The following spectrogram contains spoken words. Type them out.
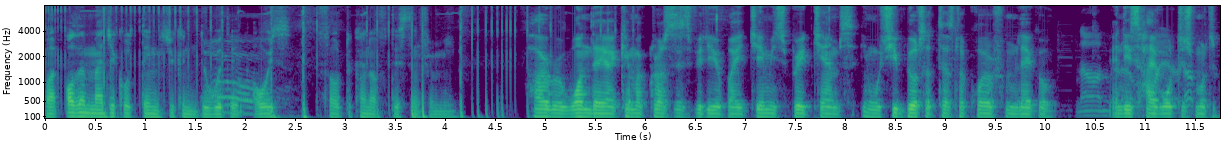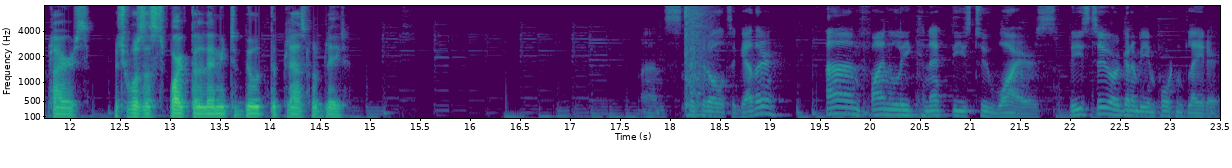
but all the magical things you can do with it always felt kind of distant from me. However, one day I came across this video by Jamie Sprague Jams in which he builds a Tesla coil from Lego and these high voltage multipliers, which was a spark that led me to build the plasma blade. and stick it all together. And finally connect these two wires. These two are going to be important later.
